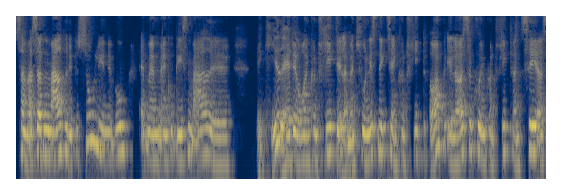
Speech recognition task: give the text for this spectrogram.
som var sådan meget på det personlige niveau, at man, man kunne blive sådan meget øh, ked af det over en konflikt, eller man turde næsten ikke tage en konflikt op, eller også så kunne en konflikt håndteres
